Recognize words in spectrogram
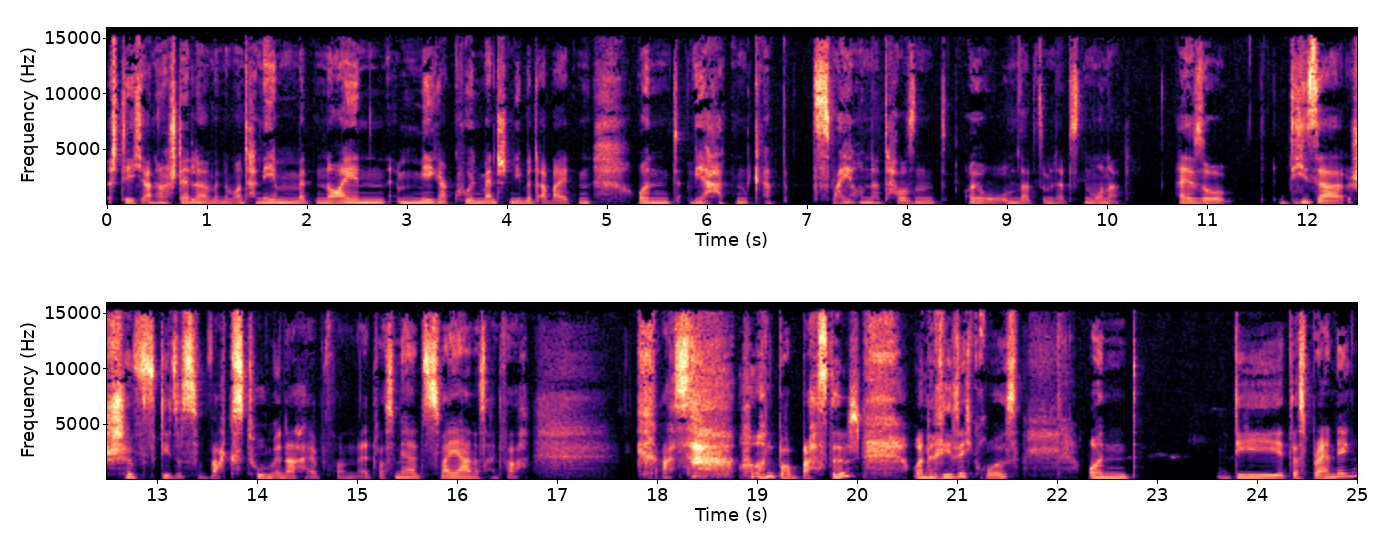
stehe ich an einer Stelle mit einem Unternehmen mit neuen, mega coolen Menschen, die mitarbeiten. Und wir hatten knapp 200.000 Euro Umsatz im letzten Monat. Also dieser Schiff, dieses Wachstum innerhalb von etwas mehr als zwei Jahren ist einfach krass und bombastisch und riesig groß. Und die, das Branding,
